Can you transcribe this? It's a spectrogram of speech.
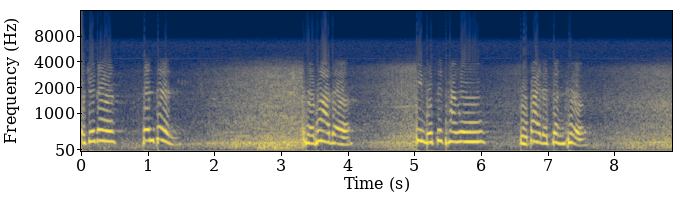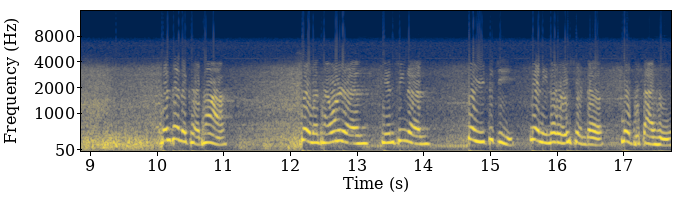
我觉得真正可怕的，并不是贪污。腐败的政客，真正的可怕是我们台湾人年轻人对于自己面临的危险的漠不在乎。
